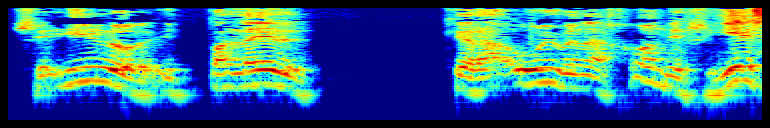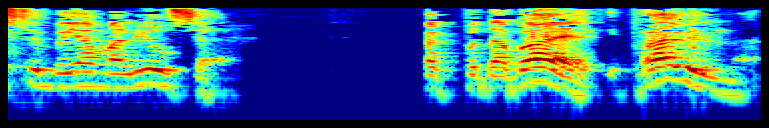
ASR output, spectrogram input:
Шеилу и палель керауй ванахон, если бы я молился, как подобает и правильно,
